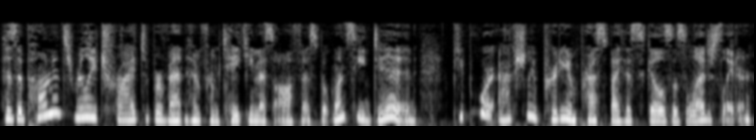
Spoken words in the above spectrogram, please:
his opponents really tried to prevent him from taking this office, but once he did, people were actually pretty impressed by his skills as a legislator.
